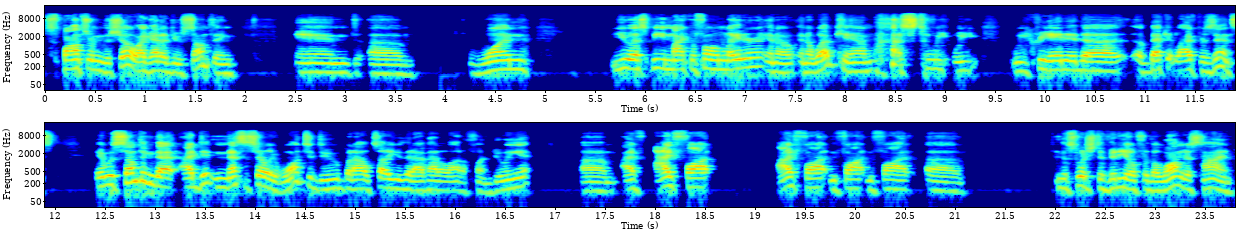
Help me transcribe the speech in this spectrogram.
sponsoring the show. I got to do something. And um, one USB microphone later in a in a webcam, we we we created uh, a Beckett Live Presents. It was something that I didn't necessarily want to do, but I'll tell you that I've had a lot of fun doing it. Um, I've I fought, I fought and fought and fought uh, the switch to video for the longest time.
